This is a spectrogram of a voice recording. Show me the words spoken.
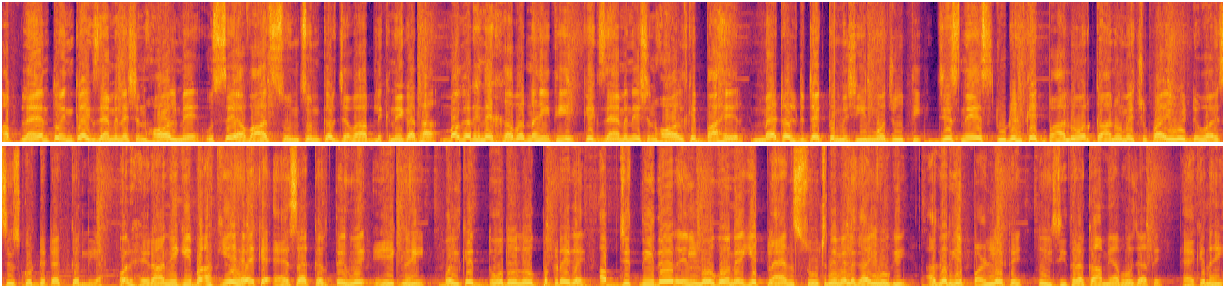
अब प्लान तो इनका एग्जामिनेशन हॉल में उससे आवाज़ सुन सुनकर जवाब लिखने का था, मगर इन्हें खबर नहीं थी की एग्जामिनेशन हॉल के बाहर मेटल डिटेक्टर मशीन मौजूद थी, जिसने स्टूडेंट के बालों और कानों में छुपाई हुई डिवाइसेस को डिटेक्ट कर लिया। और हैरानी की बात यह है कि ऐसा करते हुए एक नहीं, बल्कि दो दो लोग पकड़े गए। अब जितनी देर इन लोगों ने ये प्लान सोचने में लगाई होगी, अगर ये पढ़ लेते तो इसी तरह कामयाब हो जाते, है की नहीं?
